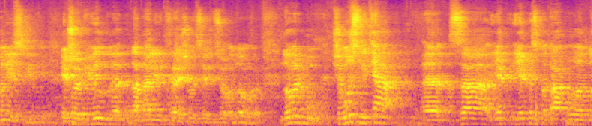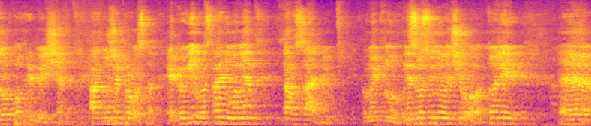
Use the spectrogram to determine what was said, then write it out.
в є свідки. Якщо він надалі відхрещуватися від цього договору. Договір був. Чому ж сміття е, за, як, якось потрапило до погребища? А дуже просто. Якби він в останній момент дав задню, не зрозуміло чого. То лі е,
